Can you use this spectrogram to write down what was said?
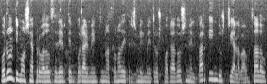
Por último, se ha aprobado ceder temporalmente una zona de 3.000 metros cuadrados en el Parque Industrial Avanzado,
